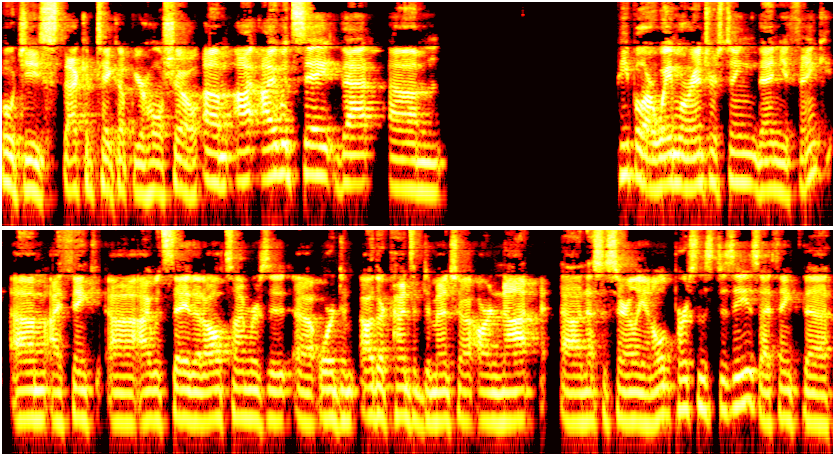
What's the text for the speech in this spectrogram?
Oh, geez, that could take up your whole show. Um, I, I, would say that um, people are way more interesting than you think. Um, I think uh, I would say that Alzheimer's uh, or de- other kinds of dementia are not uh, necessarily an old person's disease. I think the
